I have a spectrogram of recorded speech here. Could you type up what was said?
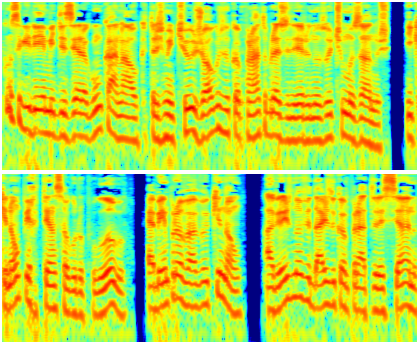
conseguiria me dizer algum canal que transmitiu os jogos do Campeonato Brasileiro nos últimos anos e que não pertença ao Grupo Globo? É bem provável que não. A grande novidade do campeonato desse ano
